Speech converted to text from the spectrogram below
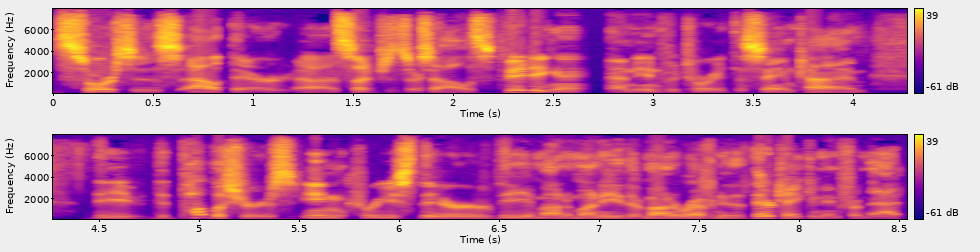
sources out there, uh, such as ourselves, bidding on inventory at the same time, the the publishers increase their the amount of money, the amount of revenue that they're taking in from that,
